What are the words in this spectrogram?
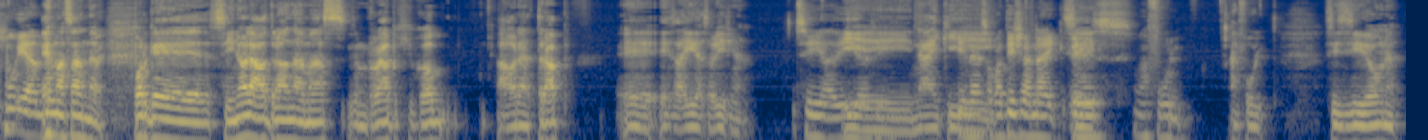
muy under. es más under. Porque si no, la otra onda más rap, hip hop, ahora trap, eh, es Adidas Original. Sí, Adidas. sí. Y Nike. Y la zapatilla Nike Sí. es a full. A full. Sí, sí, sí, de una.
